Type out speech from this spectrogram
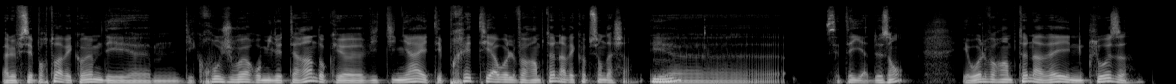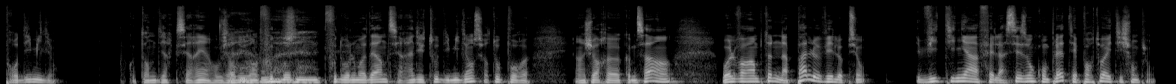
bah, le FC Porto avait quand même des, des gros joueurs au milieu de terrain. Donc, Vitinha a été prêté à Wolverhampton avec option d'achat. Et mhm. c'était il y a deux ans. Et Wolverhampton avait une clause pour 10 millions autant dire que c'est rien. Aujourd'hui, dans le football, football moderne, c'est rien du tout, 10 millions, surtout pour euh, un joueur euh, comme ça. Hein. Wolverhampton n'a pas levé l'option. Vitinha a fait la saison complète et Porto a été champion.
